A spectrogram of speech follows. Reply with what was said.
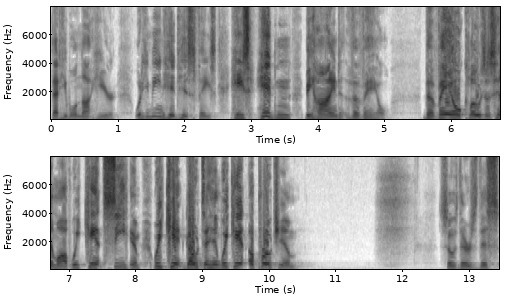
that he will not hear. What do you mean, hid his face? He's hidden behind the veil. The veil closes him off. We can't see him. We can't go to him. We can't approach him. So there's this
